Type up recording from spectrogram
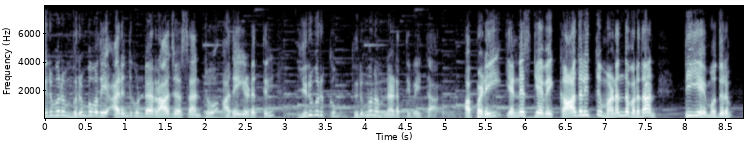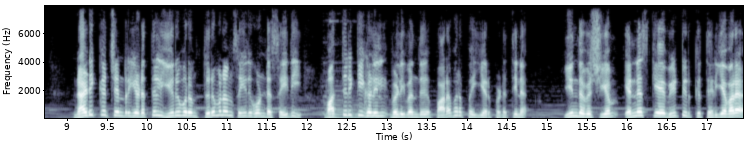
இருவரும் விரும்புவதை அறிந்து கொண்ட ராஜா சாண்டோ அதே இடத்தில் இருவருக்கும் திருமணம் நடத்தி வைத்தார். அப்படி என்எஸ்கேவை காதலித்து மணந்தவர்தான் டி ஏ மதுரம். நடிக்கச் சென்ற இடத்தில் இருவரும் திருமணம் செய்து கொண்ட செய்தி பத்திரிகைகளில் வெளிவந்து பரபரப்பை ஏற்படுத்தின. இந்த விஷயம் என்எஸ்கே வீட்டிற்கு தெரியவர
